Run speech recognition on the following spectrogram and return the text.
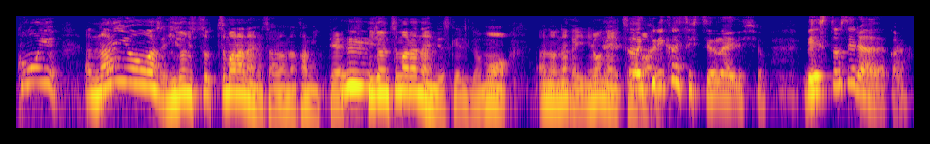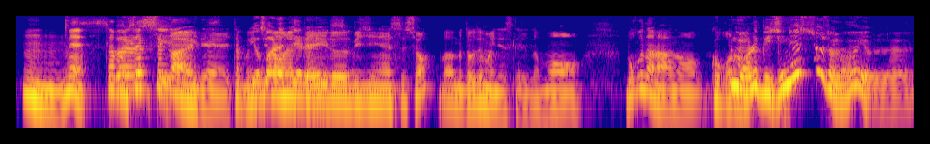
こういう、内容は非常につつまらないんです、あの中身ってうん。非常につまらないんですけれども、あの、なんかいろんなやつがそれ繰り返す必要ないでしょ。ベストセラーだから。うんうん、ね。多分世界で多分一番売れているビジネス書？まあどうでもいいんですけれども、僕ならあの、ここでもあの、れビジネス書じゃないよね。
